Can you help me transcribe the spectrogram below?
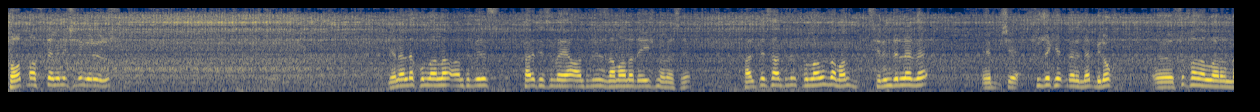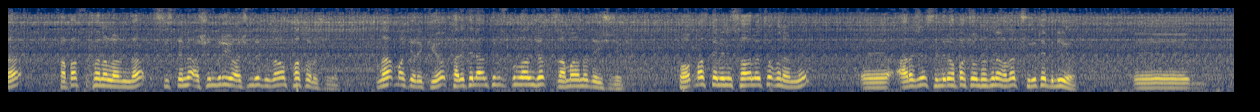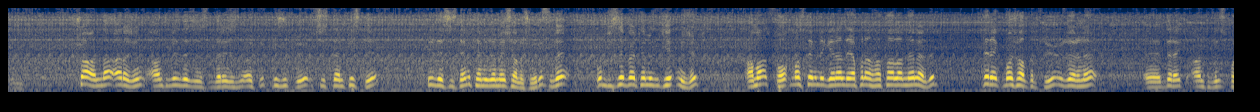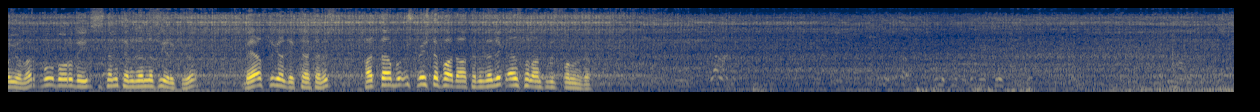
Soğutma sisteminin içini görüyoruz. Genelde kullanılan antifriz kalitesi veya antifrizin zamanında değişmemesi. Kalitesiz antifriz kullanıldığı zaman silindirlerde e, şey, su ceketlerinde, blok e, su kanallarında, kapak su kanallarında sistemi aşındırıyor. Aşındırdığı zaman pas oluşuyor. Ne yapmak gerekiyor? Kaliteli antifriz kullanılacak, zamanında değişecek. Soğutma sisteminin sağlığı çok önemli. E, aracın sindir kapak contasına kadar çürütebiliyor. E, şu anda aracın antifriz derecesi, derecesini ölçtük, düşüktü, sistem pisti. Biz de sistemi temizlemeye çalışıyoruz ve bu bir sefer temizlik yetmeyecek. Ama soğutma sisteminde genelde yapılan hatalar nelerdir? Direkt boşaltıp suyu üzerine e, direkt antifriz koyuyorlar. Bu doğru değil. Sistemin temizlenmesi gerekiyor. Beyaz su gelecek tertemiz. Hatta bu 3-5 defa daha temizlenecek en son antifriz konulacak.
